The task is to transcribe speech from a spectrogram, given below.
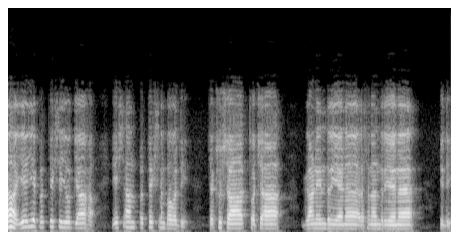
हा ये ये प्रत्यक्षयोग्याः येषां प्रत्यक्षं भवति। चक्षुषा त्वचा घ्राणेन्द्रियेण रसनेन्द्रियेण इति।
